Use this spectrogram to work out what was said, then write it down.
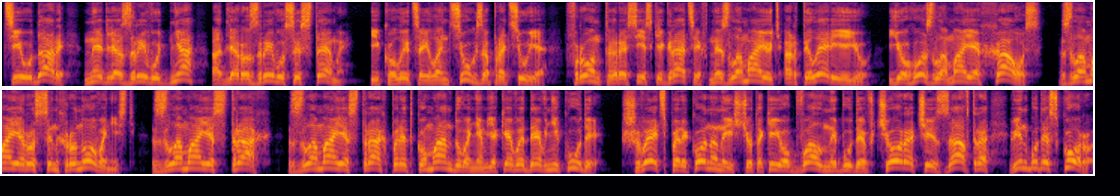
Ці удари не для зриву дня, а для розриву системи. І коли цей ланцюг запрацює, фронт російських граців не зламають артилерією, його зламає хаос, зламає розсинхронованість, зламає страх, зламає страх перед командуванням, яке веде в нікуди. Швець переконаний, що такий обвал не буде вчора чи завтра, він буде скоро,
